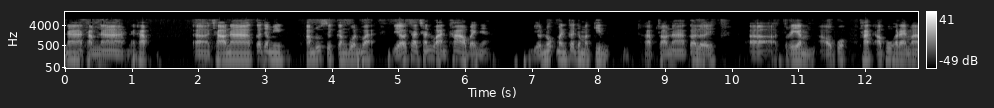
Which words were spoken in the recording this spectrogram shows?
หน้าทำนานะครับชาวนาก็จะมีความรู้สึกกังวลว่า เดี๋ยวถ้าฉันหว่านข้าวไปเนี่ย เดี๋ยวนกมันก็จะมากินครับ ชาวนาก็เลยเตรียมเอาพวกทัดเอาพวกอะไรมา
